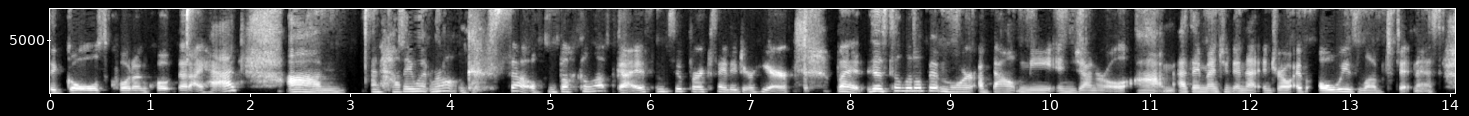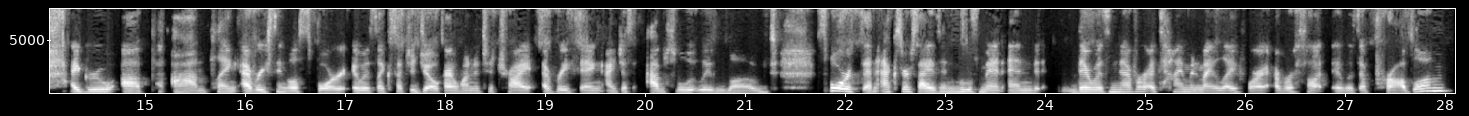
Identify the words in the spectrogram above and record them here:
the goals, quote unquote, that I had. Um, and how they went wrong. So, buckle up, guys. I'm super excited you're here. But just a little bit more about me in general. Um, as I mentioned in that intro, I've always loved fitness. I grew up um, playing every single sport. It was like such a joke. I wanted to try everything. I just absolutely loved sports and exercise and movement. And there was never a time in my life where I ever thought it was a problem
